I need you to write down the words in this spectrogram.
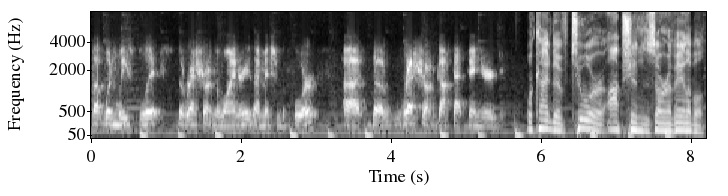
but when we split the restaurant and the winery, as I mentioned before, uh, the restaurant got that vineyard. What kind of tour options are available?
